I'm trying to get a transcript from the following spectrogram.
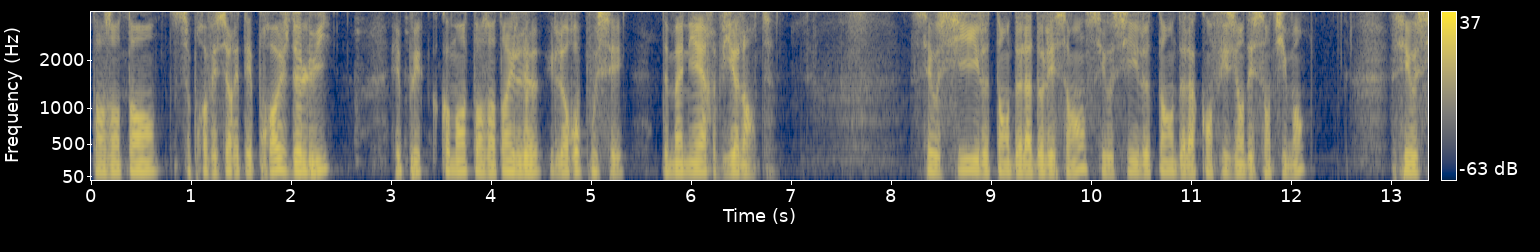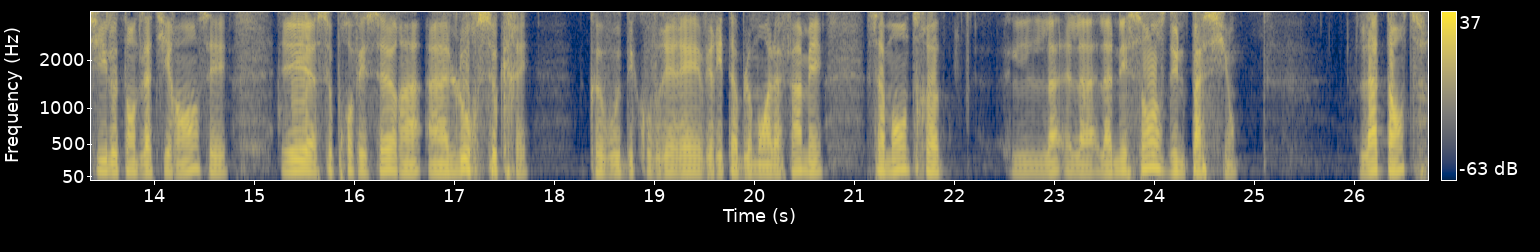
temps en temps, ce professeur était proche de lui, et puis comment, de temps en temps, il le, il le repoussait de manière violente. C'est aussi le temps de l'adolescence, c'est aussi le temps de la confusion des sentiments, c'est aussi le temps de l'attirance, et et ce professeur a, un lourd secret que vous découvrirez véritablement à la fin, mais ça montre la, naissance d'une passion latente,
